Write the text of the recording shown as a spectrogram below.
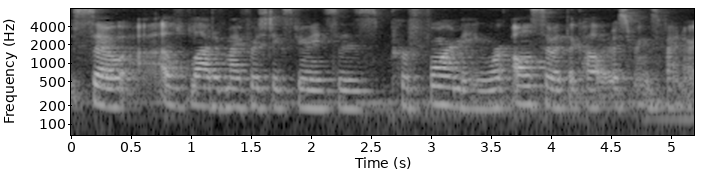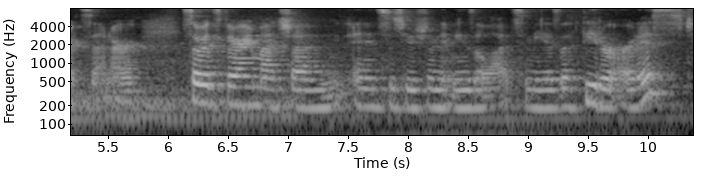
so a lot of my first experiences performing were also at the Colorado Springs Fine Arts Center. So it's very much um, an institution that means a lot to me as a theater artist.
